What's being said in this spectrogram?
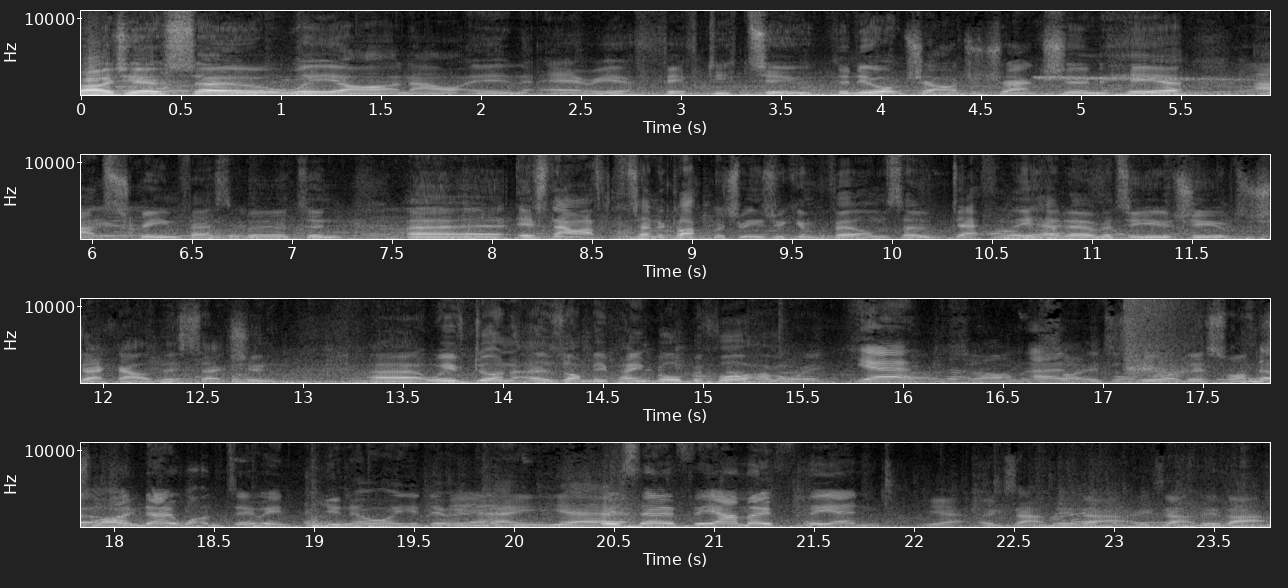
Right, yeah, so we are now in Area 52, the new upcharge attraction here at Screamfest Burton. Uh, it's now after 10 o'clock, which means we can film, so definitely head over to YouTube to check out this section. Uh, we've done a zombie paintball before, haven't we? Yeah. Uh, so I'm Um, excited to see what this one's so I know what I'm doing. You know what you're doing, Yeah. mate? Yeah. Reserve the ammo for the end. Yeah, exactly that, exactly that.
